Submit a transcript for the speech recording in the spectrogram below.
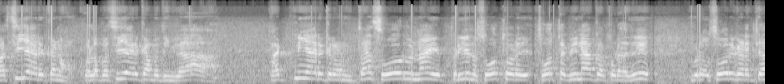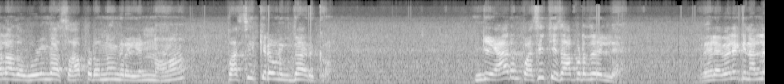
பசியாக இருக்கணும். இவ்வளோ பசியாக இருக்கான் பார்த்தீங்களா பட்னியாக இருக்கிறவனுக்கு தான் சோறுனா எப்படி அந்த சோத்தோட சோத்தை வீணாக்கக்கூடாது. இவ்வளோ சோறு கிடைச்சாலும் அதை ஒழுங்காக சாப்பிடணுங்கிற எண்ணம் பசிக்கிறவனுக்கு தான் இருக்கும். இங்கே யாரும் பசித்து சாப்பிட்றதே இல்லை. வேலை வேலைக்கு நல்ல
